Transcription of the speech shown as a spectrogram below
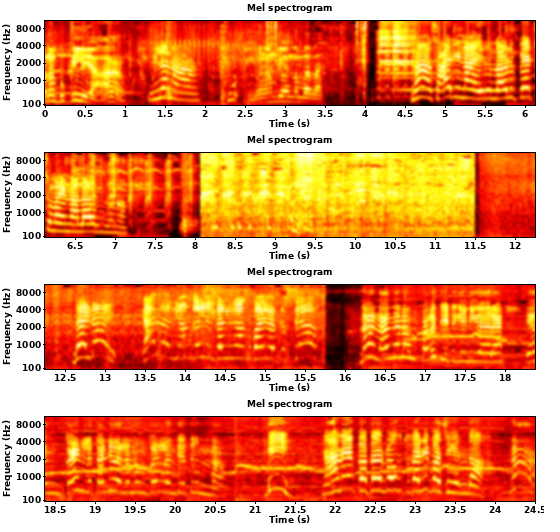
உனா புக் இல்லையா? இல்லண்ணா. நான் நம்பி வந்தேன் பாடுறா நான் சாரிண்ணா இருந்தாலும் பேச்ச மயம் நல்லா இருக்குண்ணா தானே பக்கத்து வீட்டுக்கு எண்ணிக்காரன் என் கையில தண்ணி வரலன்னு உங்க கையில இருந்து எடுத்துக்கணும்னா டேய் நானே பத்தாயிரம் ரூபாய் கொடுத்து தண்ணி பாய்ச்சிக்கிறேன்டா நான்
